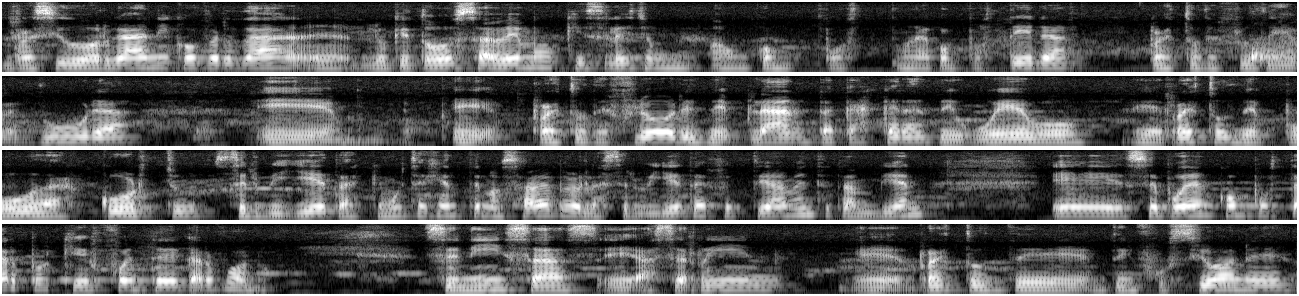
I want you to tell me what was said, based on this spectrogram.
residuos orgánicos, ¿verdad? lo que todos sabemos que se le echa a un una compostera, restos de fruta y verdura, eh, eh, restos de flores, de planta, cáscaras de huevo, eh, restos de podas, corchos, servilletas, que mucha gente no sabe, pero las servilletas efectivamente también se pueden compostar porque es fuente de carbono. Cenizas, acerrín, restos de, infusiones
